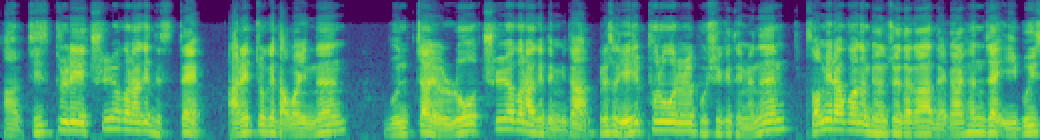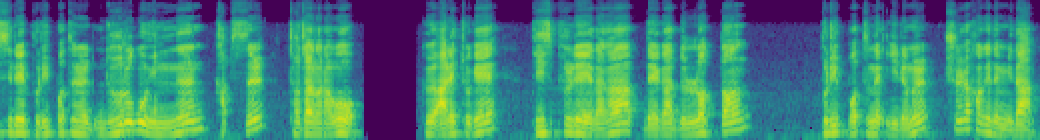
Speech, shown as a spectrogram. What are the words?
아, 디스플레이 출력을 하게 됐을 때 아래쪽에 나와 있는 문자열로 출력을 하게 됩니다. 그래서 예시 프로그램을 보시게 되면은 sum이라고 하는 변수에다가 내가 현재 EV3의 brick 버튼을 누르고 있는 값을 저장을 하고 그 아래쪽에 디스플레이에다가 내가 눌렀던 brick 버튼의 이름을 출력하게 됩니다.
